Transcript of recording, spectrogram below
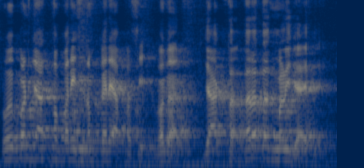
કોઈ પણ જાતનો પરિશ્રમ કર્યા પછી, વગર, જાગતા, તરત જ મળી જાય છે.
